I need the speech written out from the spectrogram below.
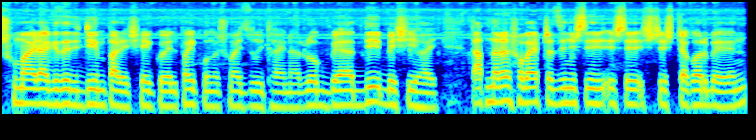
সময়ের আগে যদি ডিম পারে সেই কোয়েল পাখি কোনো সময় জুইত হয় না, রোগ ব্যাধি বেশি হয়। তা আপনারা সবাই একটা জিনিস চেষ্টা করবেন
